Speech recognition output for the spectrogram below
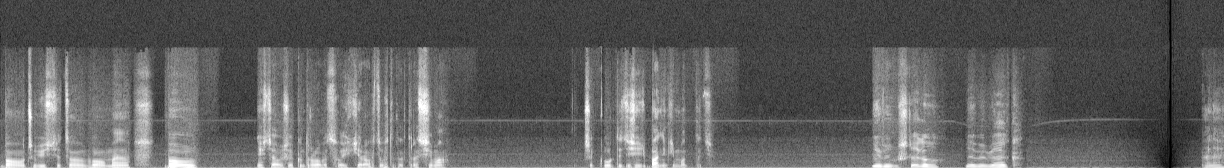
bo oczywiście co? Bo me, bo nie chciało się kontrolować swoich kierowców, to tak teraz się ma. Czy kurde 10 baniek im oddać. Nie wiem z czego, nie wiem jak. Ale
